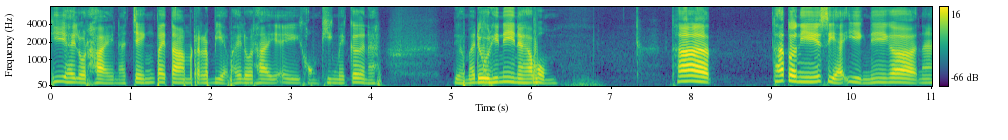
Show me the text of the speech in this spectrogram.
ที่ไฮโลไทยนะ เจ๊งไปตามระเบียบไฮโลไทยไอของ Kingmaker นะ เดี๋ยวมาดูที่นี่นะครับผม ถ้าถ้าตัวนี้เสียอีกนี่ก็นะ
